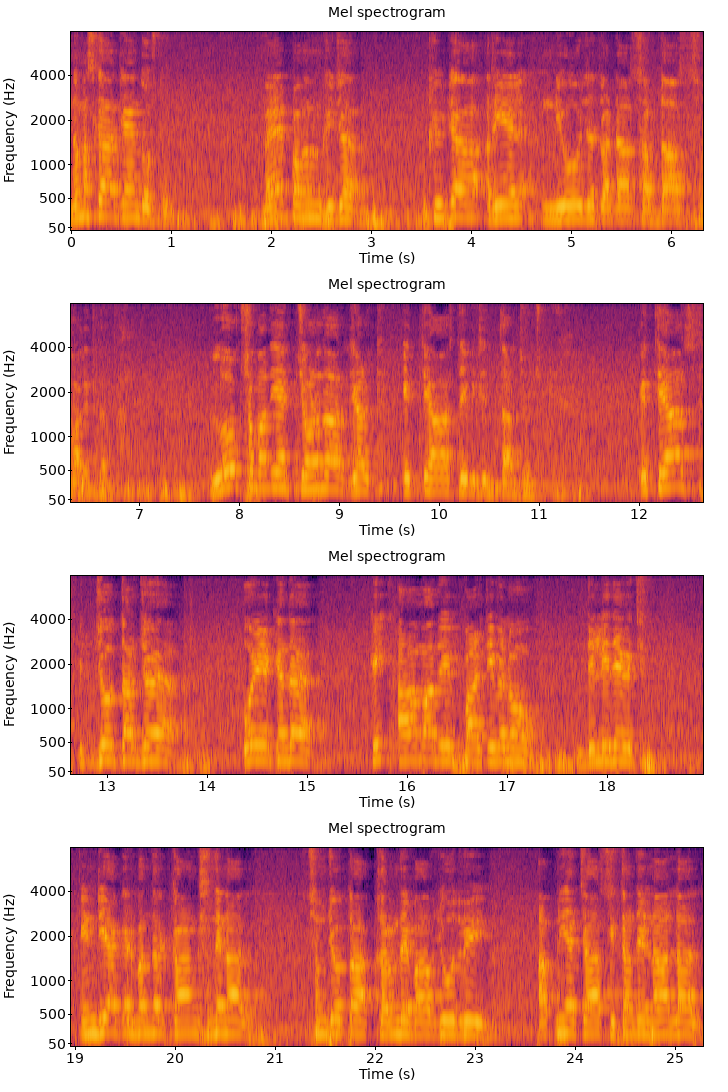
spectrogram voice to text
ਨਮਸਕਾਰ ਜੈਨ ਦੋਸਤੋ ਮੈਂ ਪਵਨ ਮੁਖੀਜਾ ਮੁਖੀਜਾ ਰੀਅਲ ਨਿਊਜ਼ ਤੁਹਾਡਾ ਸਭ ਦਾ ਸਵਾਗਤ ਕਰਦਾ ਲੋਕ ਸਭਾ ਦੀਆਂ ਚੋਣਾਂ ਦਾ ਰਿਜ਼ਲਟ ਇਤਿਹਾਸ ਦੇ ਵਿੱਚ ਦਰਜ ਹੋ ਚੁੱਕਿਆ ਹੈ। ਇਤਿਹਾਸ ਜੋ ਦਰਜ ਹੋਇਆ, ਉਹ ਇਹ ਕਹਿੰਦਾ ਕਿ ਆਮ ਆਦਮੀ ਪਾਰਟੀ ਵੱਲੋਂ ਦਿੱਲੀ ਦੇ ਵਿੱਚ ਇੰਡੀਆ ਗਠਬੰਧਨ ਕਾਂਗਰਸ ਦੇ ਨਾਲ ਸਮਝੌਤਾ ਕਰਨ ਦੇ ਬਾਵਜੂਦ ਵੀ ਆਪਣੀਆਂ ਚਾਰ ਸੀਟਾਂ ਦੇ ਨਾਲ ਨਾਲ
